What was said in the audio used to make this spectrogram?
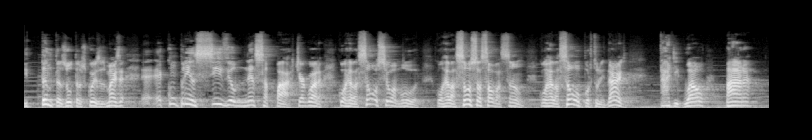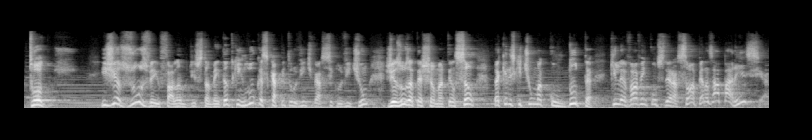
E tantas outras coisas, mas é, é, é compreensível nessa parte. Agora, com relação ao seu amor, com relação à sua salvação, com relação à oportunidade, está de igual para todos. E Jesus veio falando disso também, tanto que em Lucas capítulo 20, versículo 21, Jesus até chama a atenção daqueles que tinham uma conduta que levava em consideração apenas a aparência.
